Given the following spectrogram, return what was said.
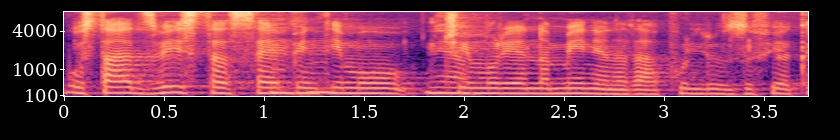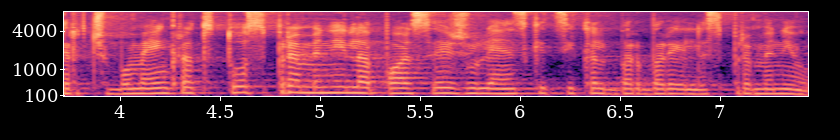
ostati zvesta sebi in temu, ja. čemu je namenjena ta filozofija. Ker če bom enkrat to spremenila, pa se je življenjski cikl Barbarele spremenil.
